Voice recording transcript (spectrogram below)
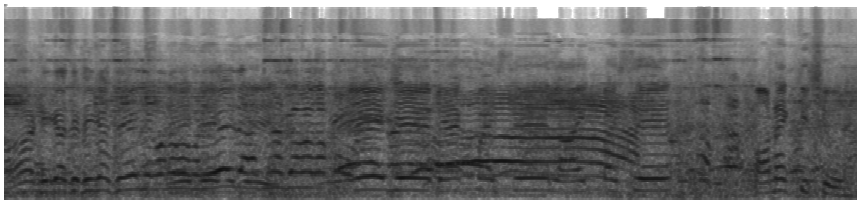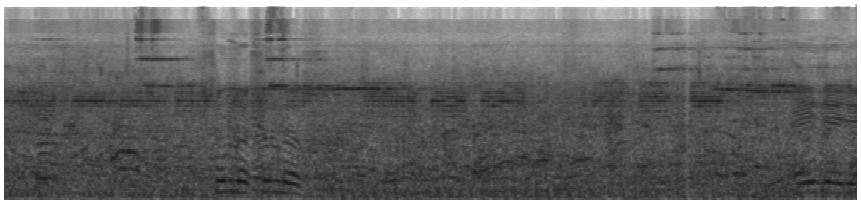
হ্যাঁ, ঠিক আছে ঠিক আছে। এই যে ব্যাগ পাইছে লাইট পাইছে অনেক কিছু সুন্দর সুন্দর এই যে এই যে।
